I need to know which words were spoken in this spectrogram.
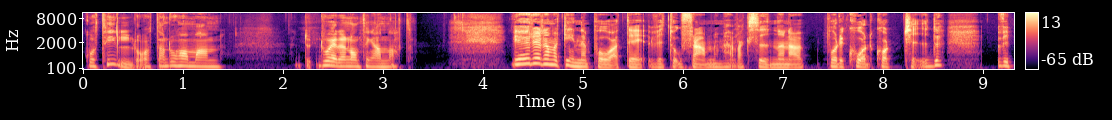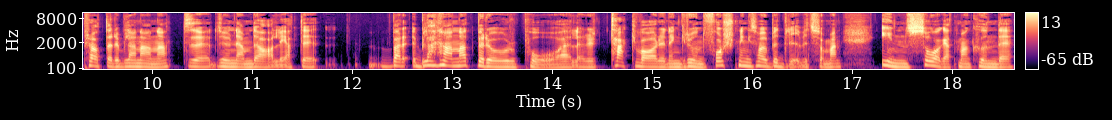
gå till då, utan då, har man, då är det någonting annat. Vi har ju redan varit inne på att det, vi tog fram de här vaccinerna på rekordkort tid. Vi pratade bland annat, eh, du nämnde Ali, att det bland annat beror på, eller tack vare den grundforskning som har bedrivits, som man insåg att man kunde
